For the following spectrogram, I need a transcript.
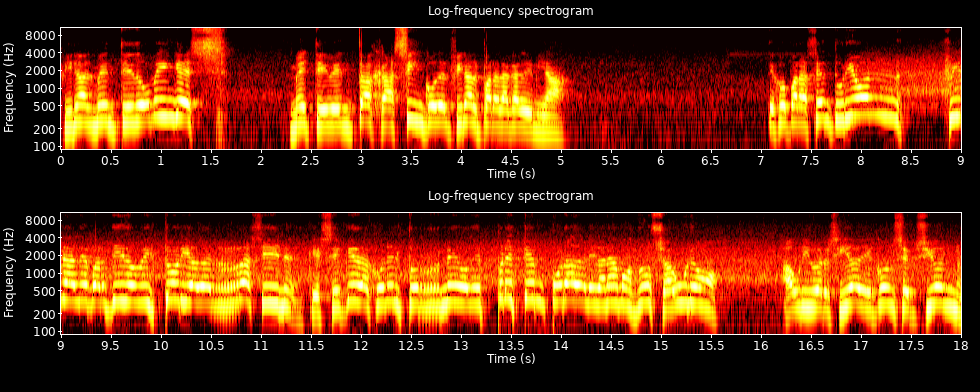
Finalmente Domínguez mete ventaja 5 del final para la academia. Dejó para Centurión. Final de partido, victoria de Racing que se queda con el torneo de pretemporada. Le ganamos 2 a 1 a Universidad de Concepción.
